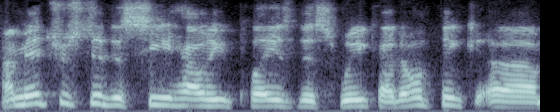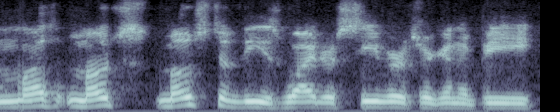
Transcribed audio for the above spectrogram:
I'm interested to see how he plays this week. I don't think uh, most, most most of these wide receivers are going to be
